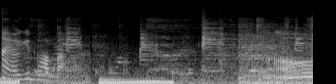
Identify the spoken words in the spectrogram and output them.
아, 여기 봐봐. 어.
